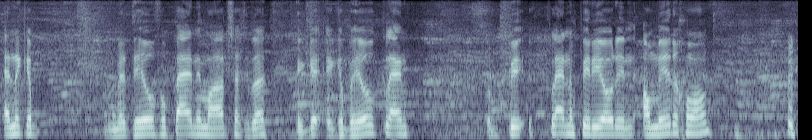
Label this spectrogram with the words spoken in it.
En ik heb met heel veel pijn in mijn hart zeg ik dat. Ik, ik heb een heel klein, pe- kleine periode in Almere gewoond.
